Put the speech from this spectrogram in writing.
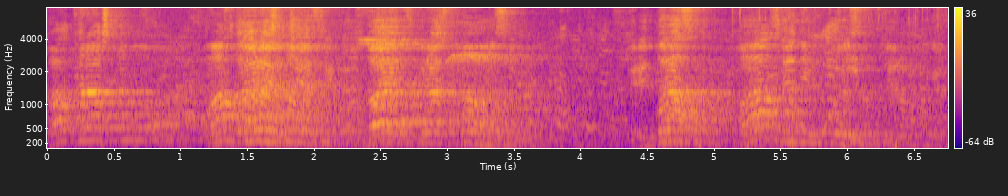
Вал красному. Вал Второй красному. участник, боец с красным поясом. Гридасов, Бал. оценим поясом Пиромагомедов.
